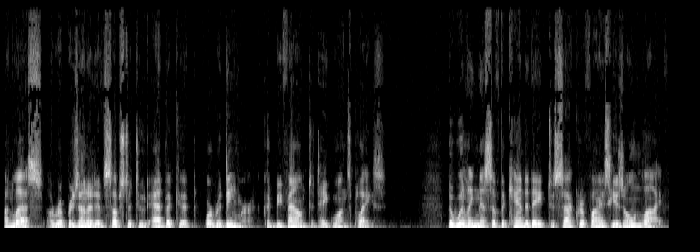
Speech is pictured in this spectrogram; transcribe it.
unless a representative substitute advocate or redeemer could be found to take one's place. The willingness of the candidate to sacrifice his own life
